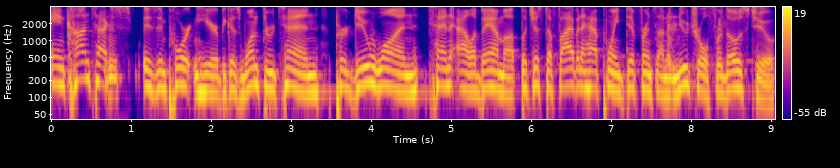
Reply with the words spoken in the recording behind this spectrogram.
And context mm-hmm. is important here because one through 10, Purdue won, 10 Alabama, but just a five and a half point difference on a neutral for those two.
